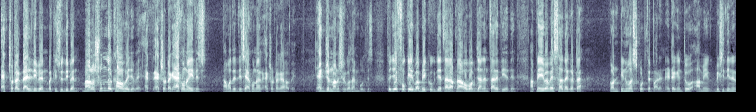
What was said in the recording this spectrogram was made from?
একশো টাকা ডাইল দিবেন বা কিছু দিবেন, ভালো, সুন্দর খাওয়া হয়ে যাবে। এক একশো টাকা এখনও এই দেশে, আমাদের দেশে এখনও একশো টাকা হবে। একজন মানুষের কথা আমি বলতেছি। তো যে ফকির বা ভিক্ষুক যে তারা আপনার অভাব জানেন, তারে দিয়ে দেন। আপনি এইভাবে সাদাকাটা কন্টিনিউয়াস করতে পারেন। এটা কিন্তু আমি বেশি দিনের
